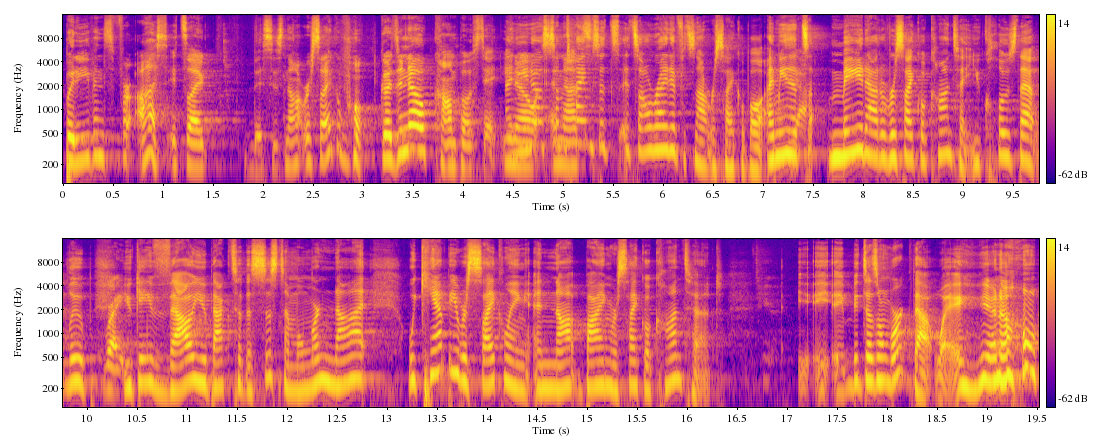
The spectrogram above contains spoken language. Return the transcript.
but even for us it's like this is not recyclable good to know compost it you and know you know, and sometimes it's it's all right if it's not recyclable. I mean, it's made out of recycled content. You close that loop. Right. You gave value back to the system. When we're not, we can't be recycling and not buying recycled content. I- I- It doesn't work that way, you know.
